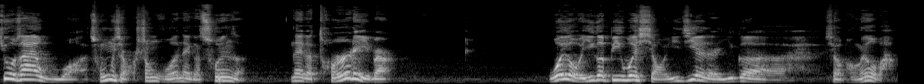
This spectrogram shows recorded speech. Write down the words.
就在我从小生活那个村子、那个屯里边，我有一个比我小一届的一个小朋友吧，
